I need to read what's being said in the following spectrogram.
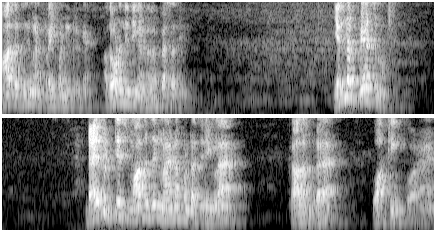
மாற்றுறதுக்கு நான் ட்ரை பண்ணிட்டு இருக்கேன். அதோட நிறுத்திங்க நம்ம பேசாதீங்க. என்ன பேசணும்? டயபெட்டிஸ் மாற்றுறதுக்கு நான் என்ன பண்ணுறேன் தெரியுங்களா? காலம்புற வாக்கிங் போகிறேன்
